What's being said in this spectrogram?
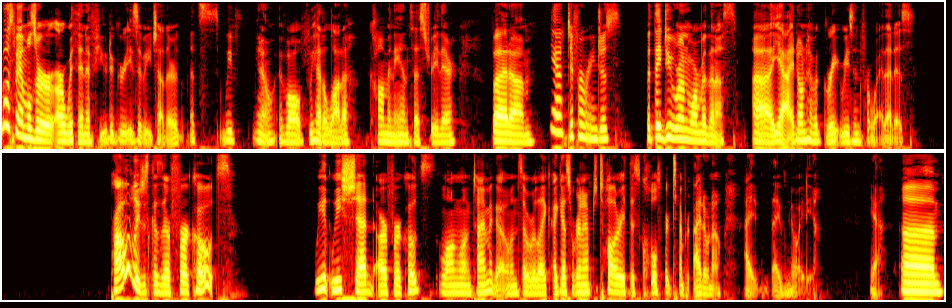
Most mammals are, are within a few degrees of each other. It's we've, you know, evolved. We had a lot of common ancestry there. But um, yeah, different ranges. But they do run warmer than us. Uh, yeah, I don't have a great reason for why that is. Probably just because they're fur coats we we shed our fur coats long, long time ago, and so we're like, I guess we're gonna have to tolerate this colder temperature. I don't know. I I have no idea. Yeah. Um.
